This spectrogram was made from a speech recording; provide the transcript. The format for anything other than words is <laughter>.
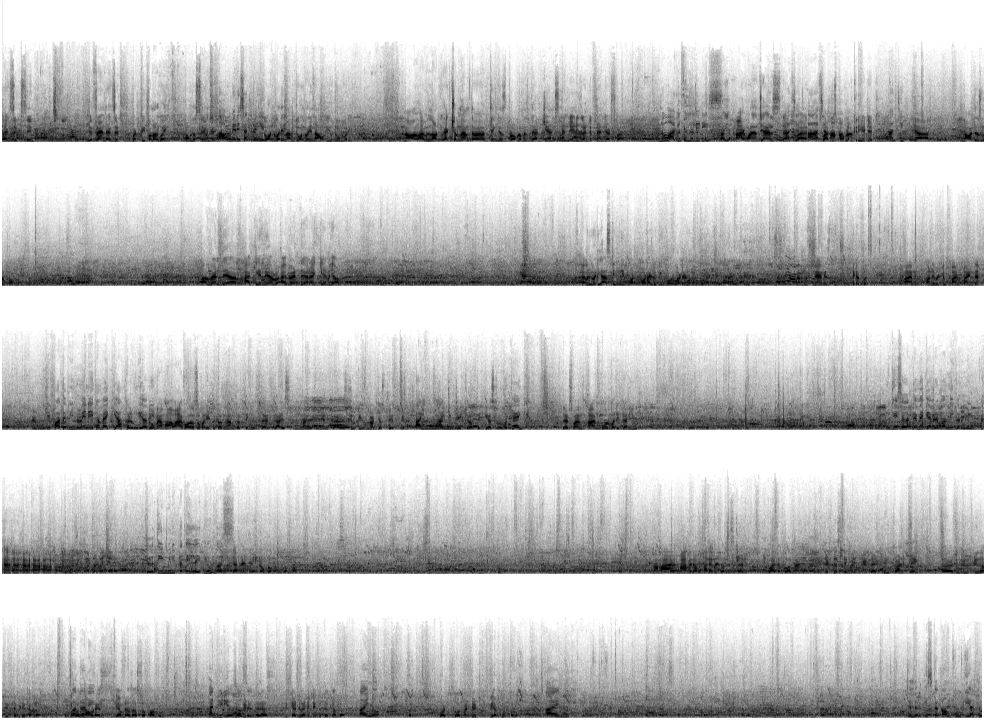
exit, same. Different exit, but people are going from the same way. Don't worry, ma'am. Don't worry now. You don't worry. Now I will not. Actually, ma'am, the thing is problem is that gents and ladies are different. That's why. No, I was in the ladies. I, I was gents. That's why. That's why this problem created. Yeah. Now there's no problem. I went there. I came here. I went there. I came here. Everybody asking me what what are you looking for? What are you looking for? <laughs> Ma'am, my name is there, but I'm unable to find find them. मुझे पता भी मैं नहीं था मैं क्या करूंगी अभी No, ma'am, I I was also worried because, ma'am, the thing is that guys, in my opinion, guys' duty is not just to explain, I know I but to no take care of their guests also. O thank That's why I'm, I'm more worried than you. मुझे ऐसा लगता है मैं camera बंद नहीं करूँगी चलो तीन मिनट तक ही लेती हूँ बस. Ma'am, I, I'm enough, unable to understand why the government did this thing that you can't take uh, do videography with the video camera. Because nowadays cameras are so powerful. And videos Video, also yes, you can do anything with the camera. I know But what government did, we have to follow. I know. चलो इसका काम हो गया तो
